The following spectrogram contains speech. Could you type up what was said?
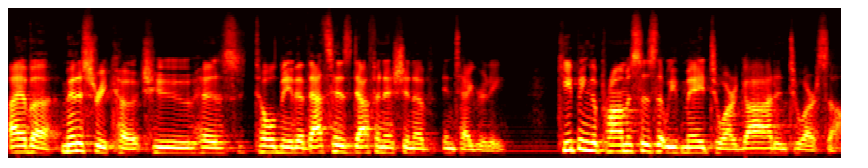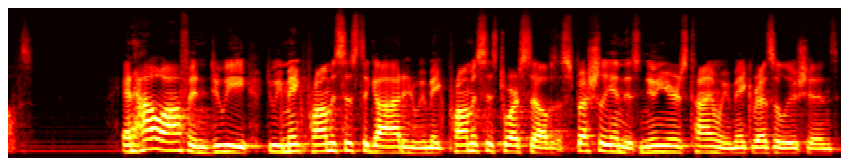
I have a ministry coach who has told me that that's his definition of integrity keeping the promises that we've made to our God and to ourselves. And how often do we, do we make promises to God and do we make promises to ourselves, especially in this New Year's time, we make resolutions,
